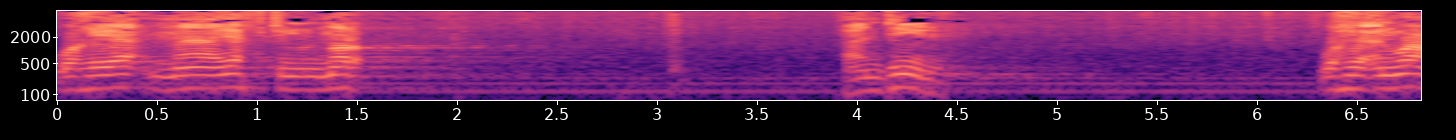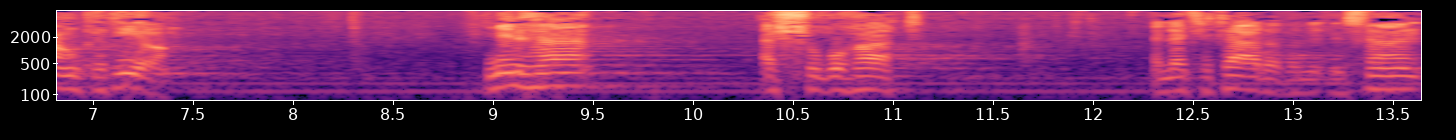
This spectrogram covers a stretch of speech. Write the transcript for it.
وهي ما يفتن المرء. عن دينه وهي أنواع كثيرة منها الشبهات التي تعرض للإنسان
